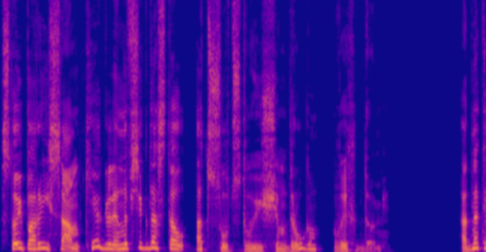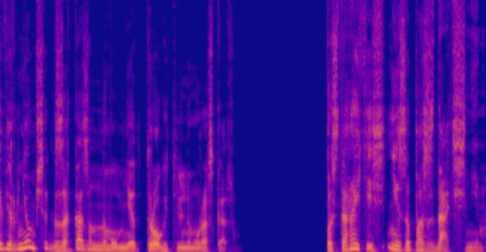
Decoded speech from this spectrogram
С той поры сам Кегля навсегда стал отсутствующим другом в их доме. Однако вернемся к заказанному мне трогательному рассказу. «Постарайтесь не запоздать с ним»,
